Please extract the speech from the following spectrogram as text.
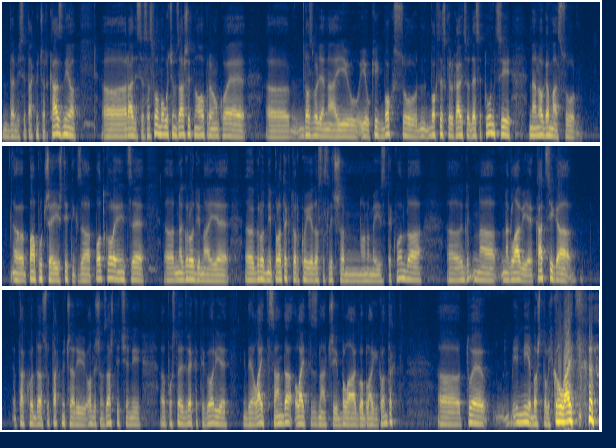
da bi se takmičar kaznio. Eh, radi se sa svom mogućom zaštitnom opremom koja je eh, dozvoljena i u, i u kickboksu, bokserske rukavice od 10 unci, na nogama su eh, papuče i štitnik za podkolenice, na grudima je grudni protektor koji je dosta sličan onome iz tekvondoa, na, na glavi je kaciga, tako da su takmičari odlično zaštićeni. Postoje dve kategorije gde je light sanda, light znači blago, blagi kontakt, e, tu je i nije baš toliko light,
